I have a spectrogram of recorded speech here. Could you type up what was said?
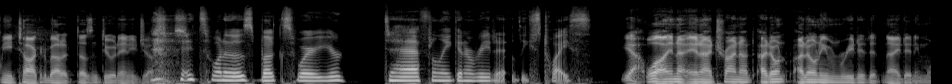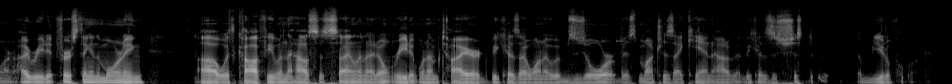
me talking about it doesn't do it any justice. It's one of those books where you're definitely going to read it at least twice. yeah, well, and I, and I try not. I don't. I don't even read it at night anymore. I read it first thing in the morning, uh, with coffee when the house is silent. I don't read it when I'm tired because I want to absorb as much as I can out of it because it's just a beautiful book.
